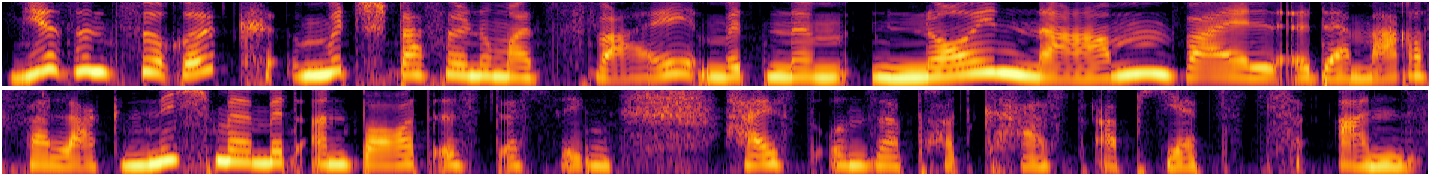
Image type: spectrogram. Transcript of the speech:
Wir sind zurück mit Staffel Nummer zwei, mit einem neuen Namen, weil der Mare Verlag nicht mehr mit an Bord ist. Deswegen heißt unser Podcast ab jetzt ans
